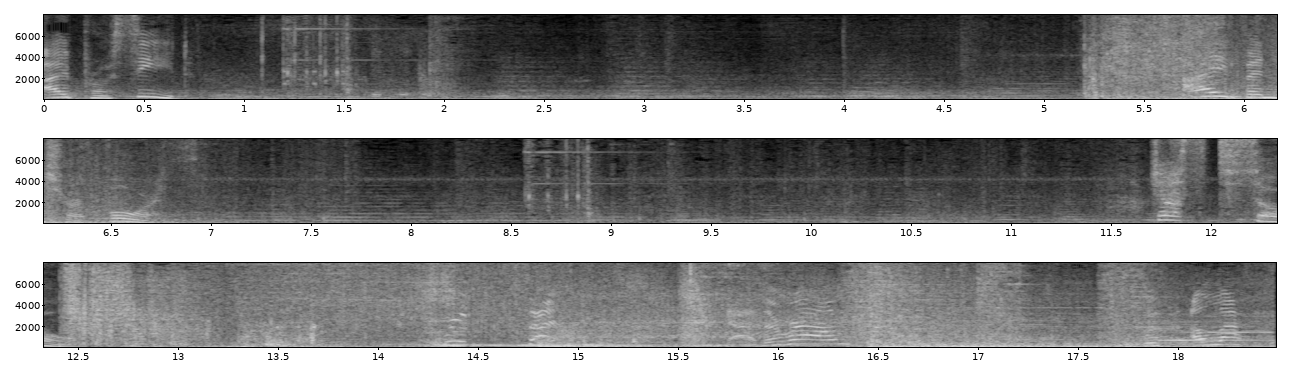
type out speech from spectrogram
I proceed. I venture forth. Just so. Set. Gather round. With alacrity.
